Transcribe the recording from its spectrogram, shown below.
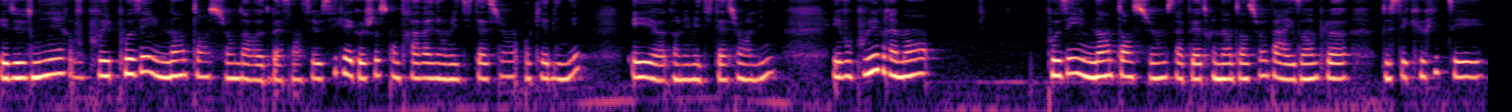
et de venir, vous pouvez poser une intention dans votre bassin. C'est aussi quelque chose qu'on travaille en méditation au cabinet et euh, dans les méditations en ligne. Et vous pouvez vraiment poser une intention. Ça peut être une intention par exemple de sécurité,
